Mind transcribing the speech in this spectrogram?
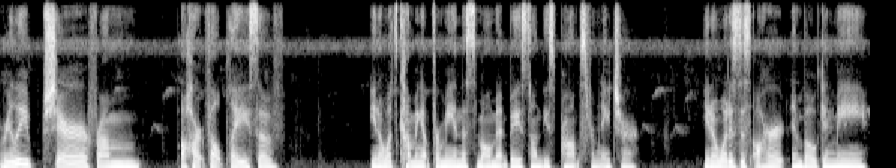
really share from a heartfelt place of, you know, what's coming up for me in this moment based on these prompts from nature. You know, what does this art invoke in me?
